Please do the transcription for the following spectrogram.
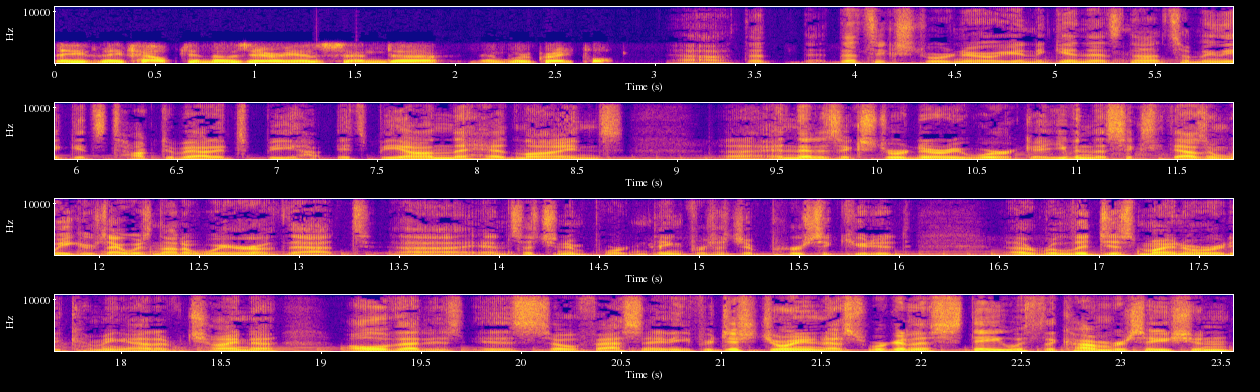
they've they've helped in those areas, and and we're grateful. Uh, that, that, that's extraordinary, and again, that's not something that gets talked about. It's be, it's beyond the headlines. Uh, and that is extraordinary work. Uh, even the 60,000 Uyghurs, I was not aware of that, uh, and such an important thing for such a persecuted uh, religious minority coming out of China. All of that is, is so fascinating. If you're just joining us, we're going to stay with the conversation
